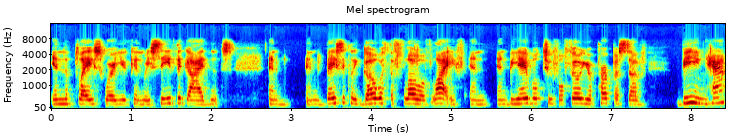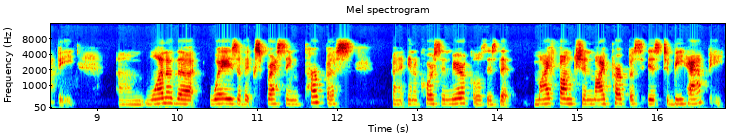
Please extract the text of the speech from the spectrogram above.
in the place where you can receive the guidance and and basically go with the flow of life and and be able to fulfill your purpose of being happy um, one of the ways of expressing purpose uh, in A Course in Miracles is that my function, my purpose is to be happy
